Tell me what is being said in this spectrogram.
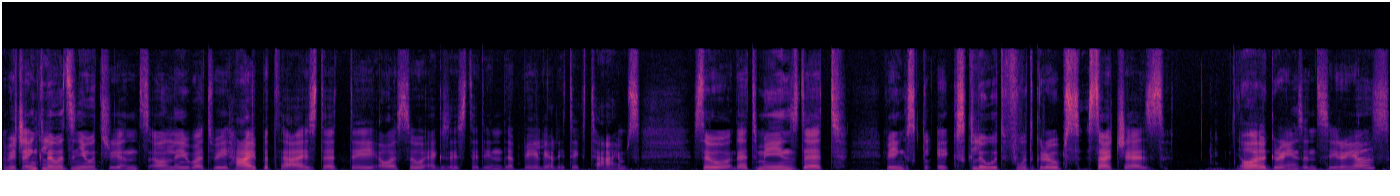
which includes nutrients only what we hypothesize that they also existed in the Paleolithic times. So that means that we excl- exclude food groups such as all grains and cereals,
